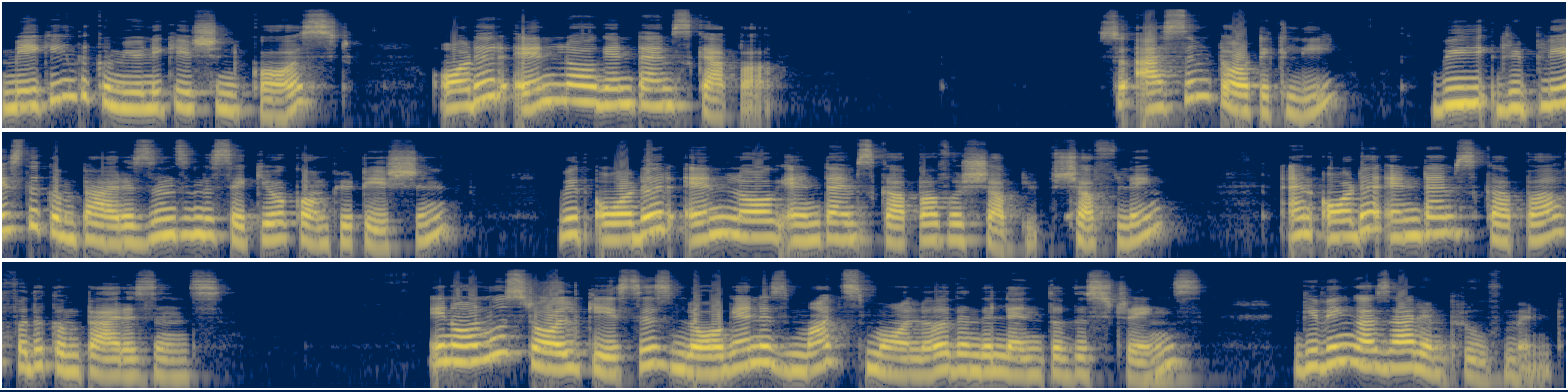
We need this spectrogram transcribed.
making the communication cost order n log n times kappa. So asymptotically, we replace the comparisons in the secure computation with order n log n times kappa for shuffling and order n times kappa for the comparisons. In almost all cases, log n is much smaller than the length of the strings, giving us our improvement.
